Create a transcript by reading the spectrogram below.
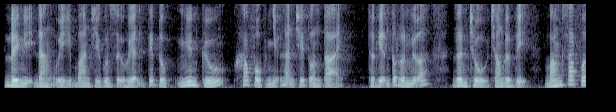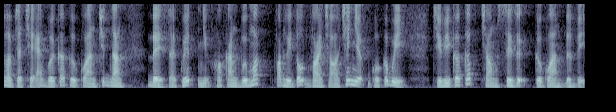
đề nghị Đảng ủy Ban chỉ quân sự huyện tiếp tục nghiên cứu, khắc phục những hạn chế tồn tại, thực hiện tốt hơn nữa dân chủ trong đơn vị, bám sát phối hợp chặt chẽ với các cơ quan chức năng để giải quyết những khó khăn vướng mắc, phát huy tốt vai trò trách nhiệm của cấp ủy, chỉ huy các cấp trong xây dựng cơ quan đơn vị.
